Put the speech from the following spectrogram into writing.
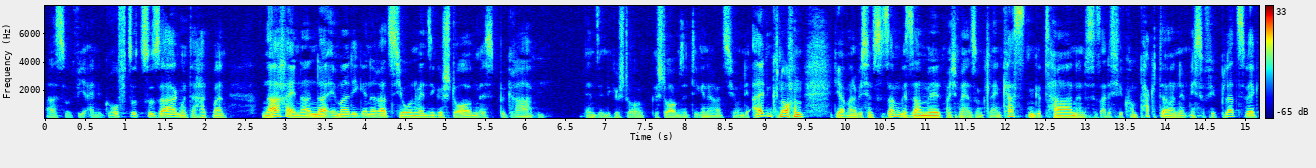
war es so wie eine Gruft sozusagen und da hat man nacheinander immer die Generation, wenn sie gestorben ist, begraben. Wenn sie gestorben, sind, die Generation. Die alten Knochen, die hat man ein bisschen zusammengesammelt, manchmal in so einen kleinen Kasten getan, dann ist das alles viel kompakter und nimmt nicht so viel Platz weg.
